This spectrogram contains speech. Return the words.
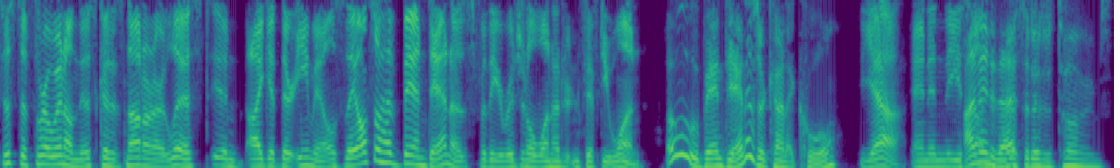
just to throw in on this because it's not on our list, and I get their emails. They also have bandanas for the original 151. Oh, bandanas are kind of cool. Yeah, and in these I'm into that. unprecedented times.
